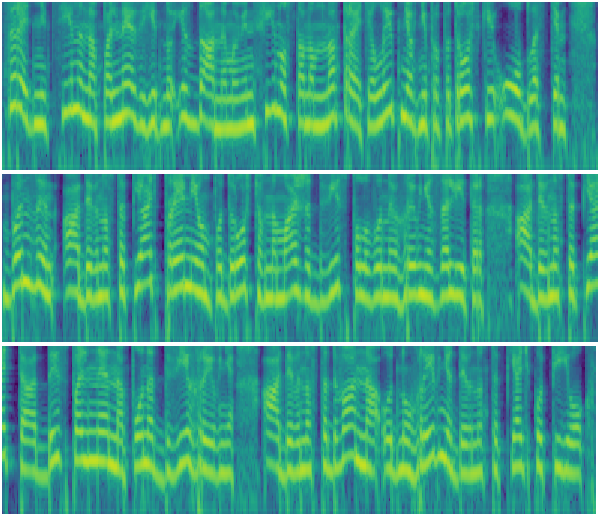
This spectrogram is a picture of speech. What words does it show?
Середні ціни на пальне, згідно із даними Мінфіну, станом на 3 липня в Дніпропетровській області. Бензин А95 преміум подорожчав на майже 2,5 гривні за літр, А95 та диспальне на понад 2 гривні, А92 на 1 гривню 95 копійок.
